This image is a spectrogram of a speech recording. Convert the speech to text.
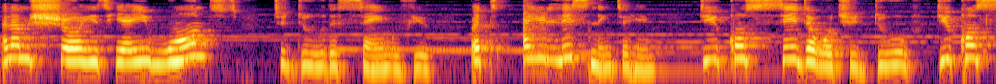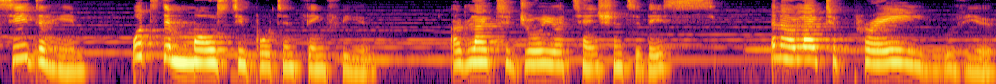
And I'm sure He's here. He wants to do the same with you. But are you listening to Him? Do you consider what you do? Do you consider Him? What's the most important thing for you? I'd like to draw your attention to this and I'd like to pray with you.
